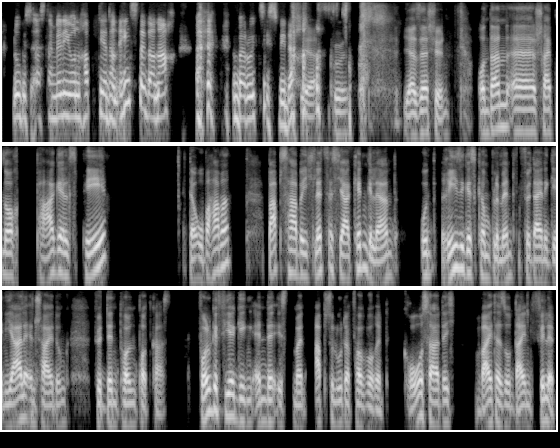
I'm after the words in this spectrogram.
nur bis erste Million habt ihr dann Ängste. Danach beruhigt sich's wieder. Ja, cool. Ja, sehr schön. Und dann äh, schreibt noch Pagels P, der Oberhammer. Babs habe ich letztes Jahr kennengelernt und riesiges Kompliment für deine geniale Entscheidung für den tollen Podcast. Folge 4 gegen Ende ist mein absoluter Favorit. Großartig. Weiter so dein Philipp.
